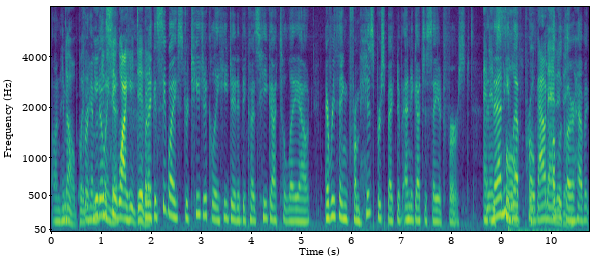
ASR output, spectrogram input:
on him No, but for him you can see it. why he did it. but I can see why strategically he did it because he got to lay out everything from his perspective and he got to say it first. And in then he left Pro without Publica editing. having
